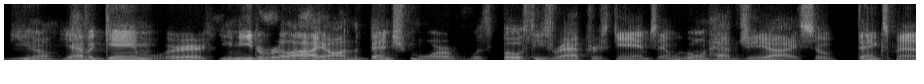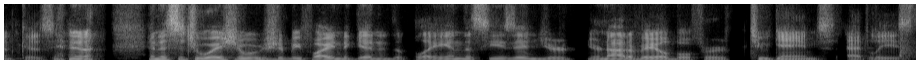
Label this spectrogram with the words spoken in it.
you know, you have a game where you need to rely on the bench more with both these Raptors games, and we won't have Ji. So thanks, man, because in a in a situation where we should be fighting to get into play in the season, you're you're not available for two games at least.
